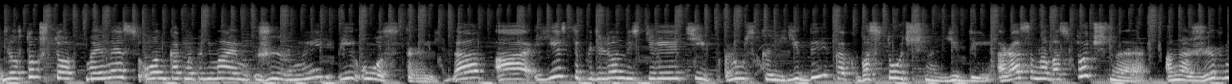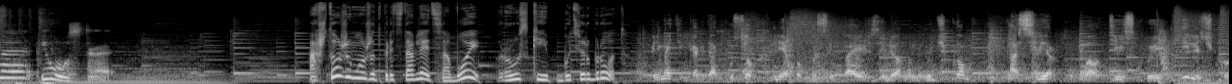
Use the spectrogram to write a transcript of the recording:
Дело в том, что майонез, он, как мы понимаем, жирный и острый. Да? А есть определенный стереотип русской еды как восточной еды. А раз она восточная, она жирная и острая. А что же может представлять собой русский бутерброд? Понимаете, когда кусок хлеба посыпаешь зеленым лучком, а сверху балтийскую килечку...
